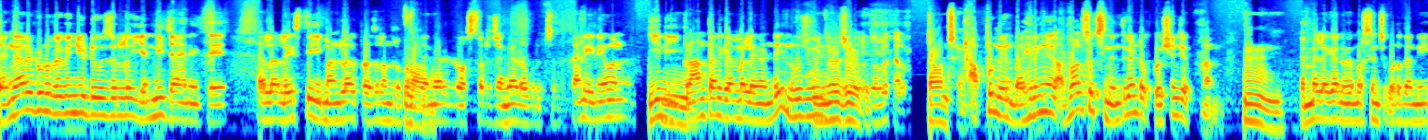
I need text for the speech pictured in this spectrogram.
జంగారెడ్డి రెవెన్యూ డివిజన్లో ఎన్ని జాయిన్ అయితే అలా లేస్తే ఈ మండలాల ప్రజలందరూ కూడా జంగారెడ్డి వస్తారు జంగారెడ్డి అభివృద్ధి. కానీ ఈయనేమన్నా ఈయన ఈ ప్రాంతానికి ఎమ్మెల్యే అండి నూజివీడు అప్పుడు నేను బహిరంగ అవ్వాల్సి వచ్చింది. ఎందుకంటే ఒక క్వశ్చన్ చెప్తున్నాను. ఎమ్మెల్యే గారిని విమర్శించకూడదని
